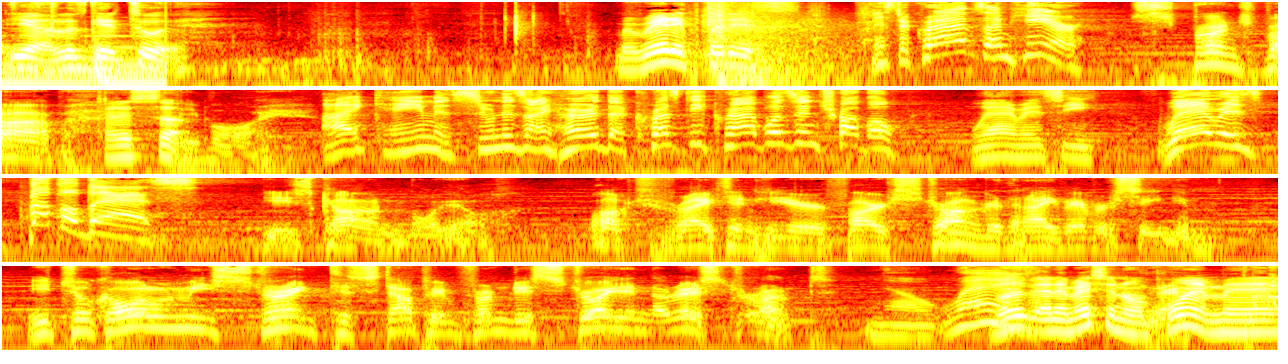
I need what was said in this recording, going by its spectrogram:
yeah, let's get to it. Been ready for this. Mr. Krabs, I'm here. SpongeBob. Turn this up. Hey, boy. I came as soon as I heard that Krusty Krab was in trouble. Where is he? Where is Bubble Bass? He's gone, boyo. Walked right in here, far stronger than I've ever seen him. He took all me strength to stop him from destroying the restaurant. No way. Where's animation on point, man?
